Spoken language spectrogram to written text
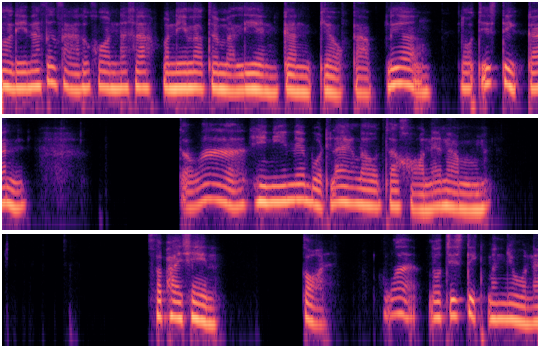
สวัสดีนักศึกษาทุกคนนะคะ วันนี้เราจะมาเรียนกันเกี่ยวกับเรื่องโลจิสติกกัน แต่ว่าทีนี้ในบทแรกเราจะขอแนะนำ supply chain ก่อน เพราะว่าโลจิสติกมันอยู่ใน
